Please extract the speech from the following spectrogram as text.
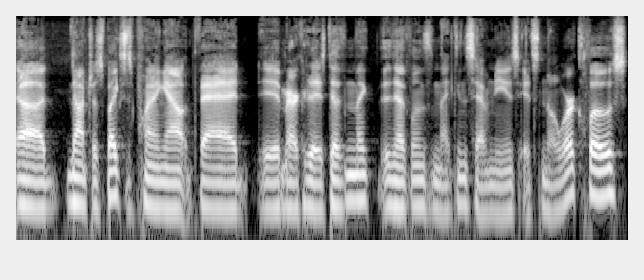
uh, not just bikes is pointing out that America Today is dead in the the Netherlands in the 1970s. It's nowhere close.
